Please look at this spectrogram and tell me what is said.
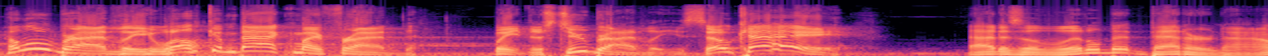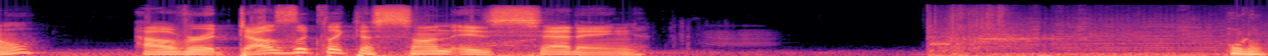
Hello, Bradley. Welcome back, my friend. Wait, there's two Bradleys. Okay. That is a little bit better now. However, it does look like the sun is setting. Hold on.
